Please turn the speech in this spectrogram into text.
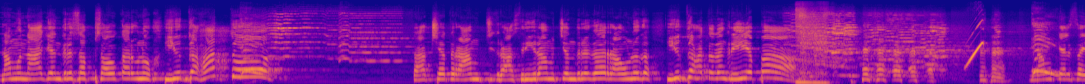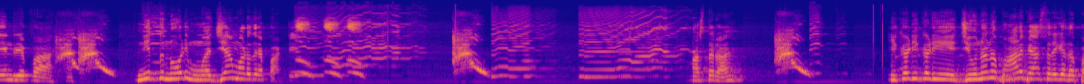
ನಮ್ಮ ನಾಗೇಂದ್ರ ಸಪ್ ಸಾವುಕಾರನು ಯುದ್ಧ ಹತ್ತು. ಸಾಕ್ಷಾತ್ ರಾಮ್ ರಾ- ಶ್ರೀರಾಮಚಂದ್ರಗ ರಾವಣಗ ಯುದ್ಧ ಹತ್ತದಂಗ್ರಿ ಅಪ್ಪ ನಮ್ ಕೆಲಸ ಏನ್ರಿ ಅಪ್ಪ ನಿದ್ದು ನೋಡಿ ಮಜಾ ಮಾಡೋದ್ರಪ್ಪ. ಮಾಸ್ತರ? ಈ ಕಡೆ ಈ ಕಡೆ ಜೀವನನ ಭಾಳ ಬ್ಯಾಸರ ಆಗ್ಯದಪ್ಪ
